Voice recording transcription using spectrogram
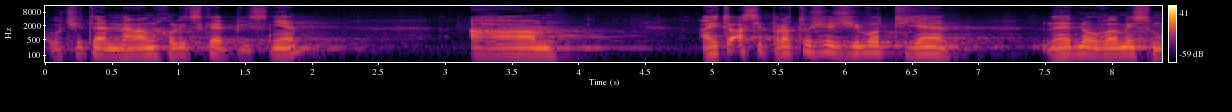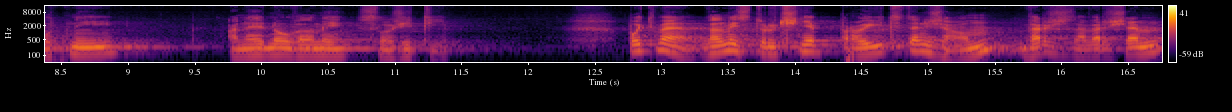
určité melancholické písně a, a je to asi proto, že život je nejednou velmi smutný a nejednou velmi složitý. Pojďme velmi stručně projít ten žalm, verš za veršem,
